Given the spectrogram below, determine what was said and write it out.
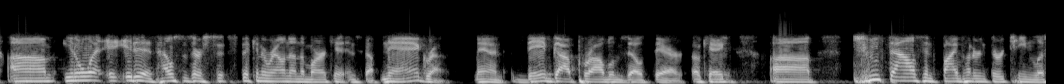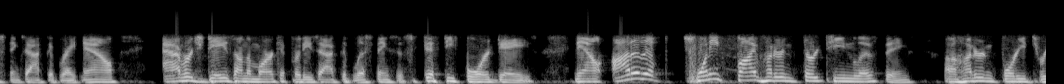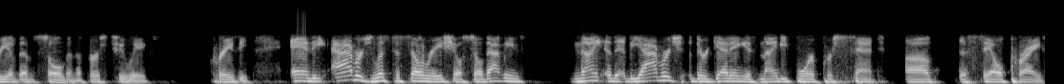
um, you know what? It, it is. Houses are s- sticking around on the market and stuff. Niagara, man, they've got problems out there. Okay. Uh, 2,513 listings active right now. Average days on the market for these active listings is 54 days. Now, out of the 2,513 listings, 143 of them sold in the first two weeks. Crazy. And the average list to sell ratio, so that means the average they're getting is 94% of the sale price.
